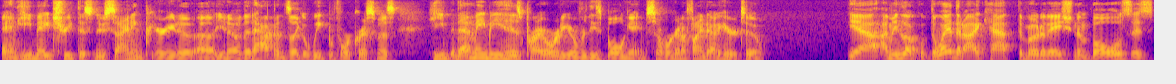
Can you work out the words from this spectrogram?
And he may treat this new signing period, uh, you know, that happens like a week before Christmas. He that may be his priority over these bowl games. So we're going to find out here too. Yeah, I mean, look, the way that I cap the motivation in bowls is,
